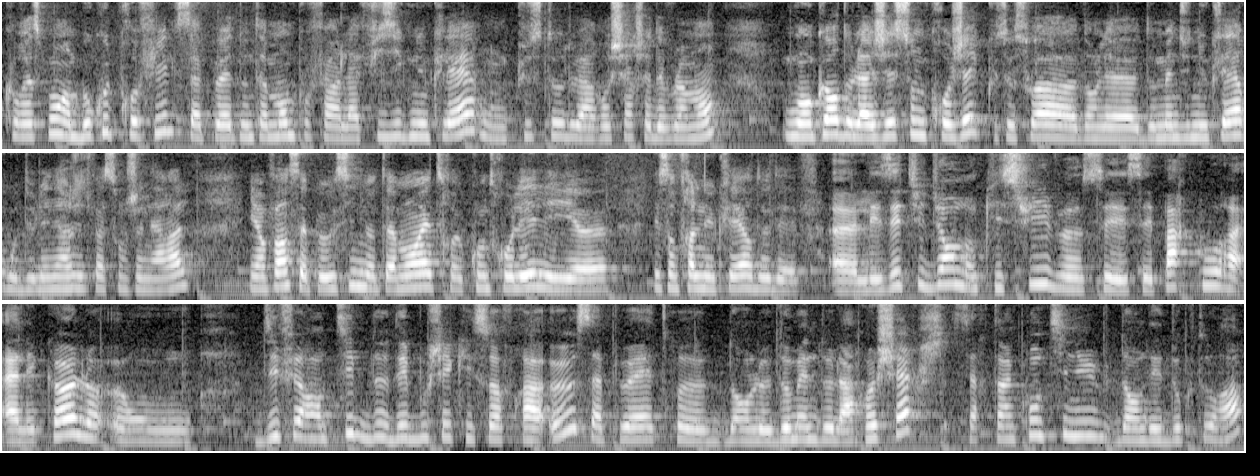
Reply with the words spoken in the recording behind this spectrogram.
correspond à beaucoup de profils. Ça peut être notamment pour faire la physique nucléaire, donc plutôt de la recherche et développement, ou encore de la gestion de projet, que ce soit dans le domaine du nucléaire ou de l'énergie de façon générale. Et enfin, ça peut aussi notamment être contrôler les, euh, centrales nucléaires d'EDF. Euh, les étudiants qui suivent ces, ces parcours à l'école ont différents types de débouchés qui s'offrent à eux. Ça peut être dans le domaine de la recherche, certains continuent dans des doctorats,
